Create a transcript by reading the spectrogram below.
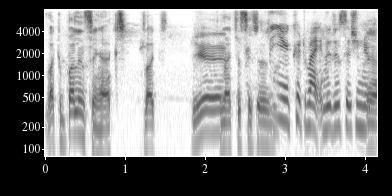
like a balancing act, like Yeah. make decision. You could make the decision Yeah.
